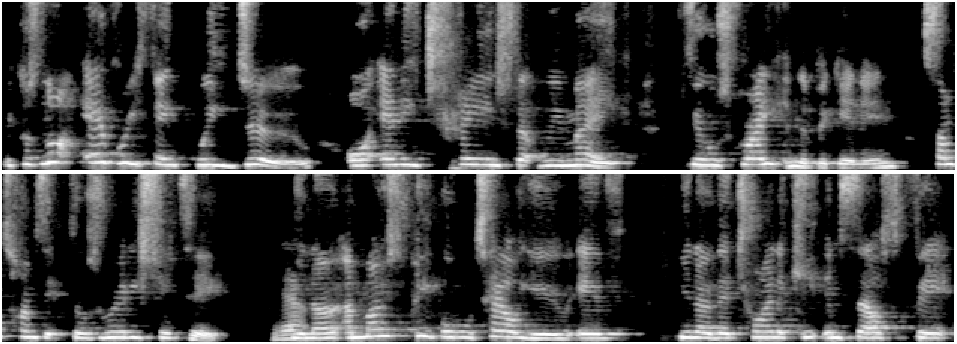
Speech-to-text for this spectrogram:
because not everything we do or any change that we make feels great in the beginning. Sometimes it feels really shitty, yeah. you know. And most people will tell you if you know they're trying to keep themselves fit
